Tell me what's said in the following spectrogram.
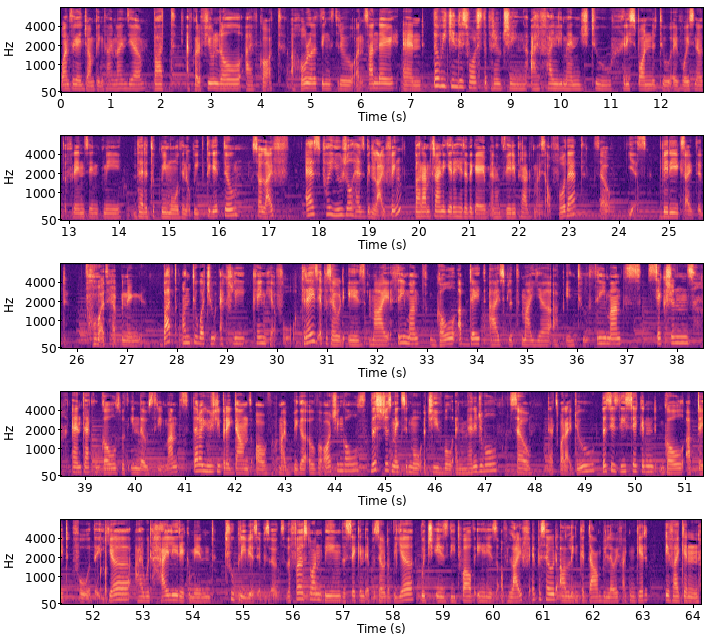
Once again, jumping timelines here, but I've got a funeral, I've got a whole lot of things to do on Sunday, and the weekend is fast approaching. I finally managed to respond to a voice note a friend sent me that it took me more than a week to get to. So, life, as per usual, has been lifing, but I'm trying to get ahead of the game, and I'm very proud of myself for that. So, yes, very excited for what's happening but onto what you actually came here for. Today's episode is my three month goal update. I split my year up into three months sections and tackle goals within those three months that are usually breakdowns of my bigger overarching goals. This just makes it more achievable and manageable. So that's what I do. This is the second goal update for the year. I would highly recommend two previous episodes. The first one being the second episode of the year, which is the 12 Areas of Life episode. I'll link it down below if I can get it. If I can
